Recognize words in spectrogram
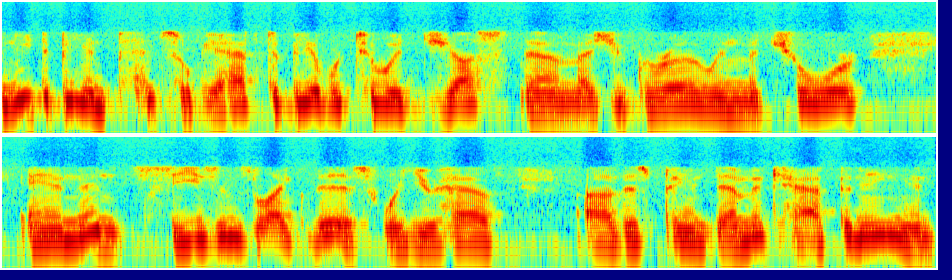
need to be in pencil. You have to be able to adjust them as you grow and mature, and then seasons like this where you have uh, this pandemic happening, and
